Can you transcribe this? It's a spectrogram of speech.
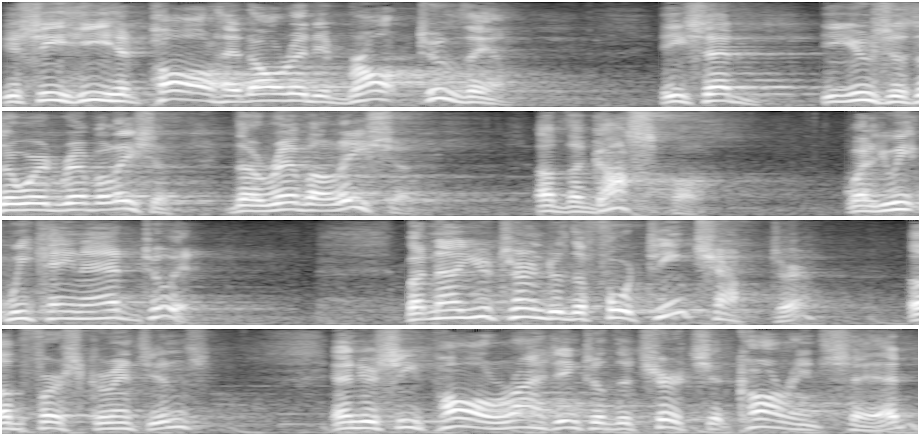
You see, he had, Paul had already brought to them. He said, he uses the word revelation. The revelation of the gospel. Well, we, we can't add to it. But now you turn to the 14th chapter of 1 Corinthians, and you see Paul writing to the church at Corinth said,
